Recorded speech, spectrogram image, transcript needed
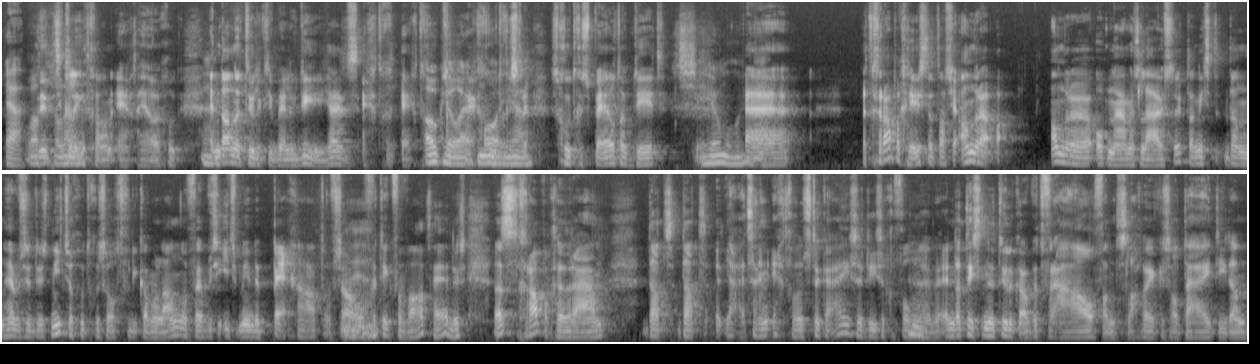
ja. Wat dit geluid. klinkt gewoon echt heel erg goed. Ja. En dan natuurlijk die melodie. Ja, het is echt, echt Ook goed. heel erg Echt mooi, ja. Het is goed gespeeld, ook dit. Het is heel mooi. Eh, het grappige is dat als je andere, andere opnames luistert, dan, is, dan hebben ze dus niet zo goed gezocht voor die Kamelan. Of hebben ze iets minder pech gehad of zo, Ja, of weet ik van wat. Hè? Dus dat is het grappige eraan. Dat, dat, ja, het zijn echt gewoon stukken ijzer die ze gevonden Ja. hebben. En dat is natuurlijk ook het verhaal van de slagwerkers altijd, die dan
